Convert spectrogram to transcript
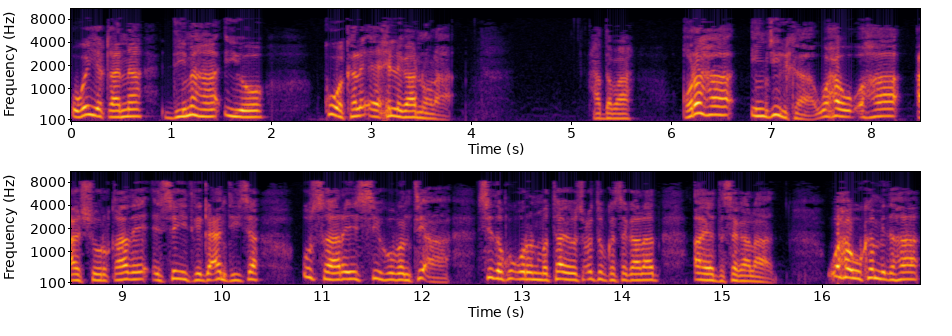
uga yaqaana diimaha iyo kuwa kale ee xilligaa noolaa. Haddaba qoraha injiilka waxa uu ahaa cashuur qaade sayidka gacantiisa u saaray si hubanti ah sida ku qoran matayos cutubka sagaalaad aayadda sagaalaad. Waxa uu ka mid ahaa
